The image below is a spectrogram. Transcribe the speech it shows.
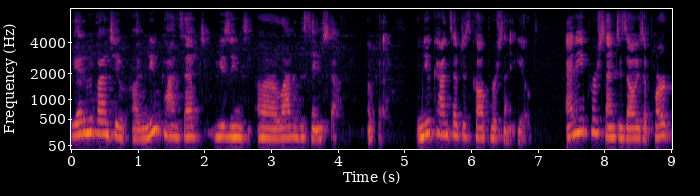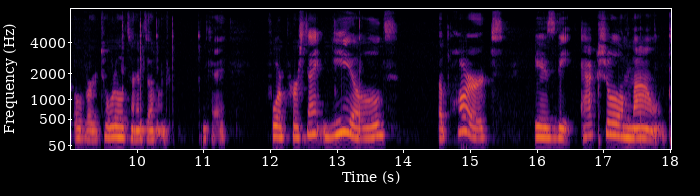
We got to move on to a new concept using uh, a lot of the same stuff. Okay, the new concept is called percent yield. Any percent is always a part over a total times 100. Okay, for percent yield, the part is the actual amount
